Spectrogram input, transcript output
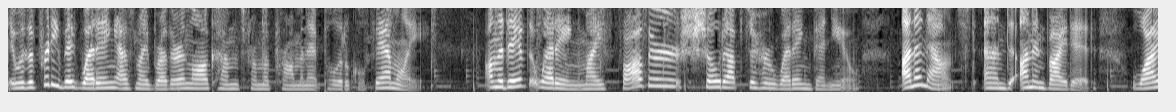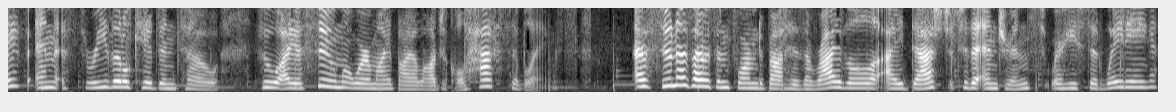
It was a pretty big wedding, as my brother in law comes from a prominent political family. On the day of the wedding, my father showed up to her wedding venue, unannounced and uninvited, wife and three little kids in tow, who I assume were my biological half siblings. As soon as I was informed about his arrival, I dashed to the entrance where he stood waiting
